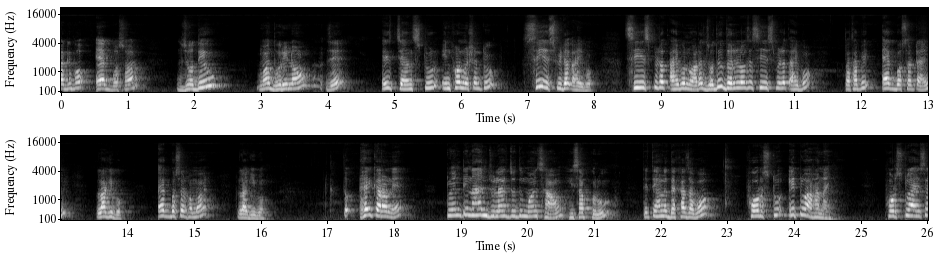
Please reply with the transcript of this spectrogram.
লাগিব এক বছৰ। যদিও মই ধৰি লওঁ যে এই চেঞ্জটোৰ ইনফৰমেশ্যনটো চি স্পীডত আহিব। চি স্পীডত আহিব নোৱাৰে। যদিও ধৰি লওঁ যে চি স্পীডত আহিব তথাপি এক বছৰ টাইম লাগিব। এক বছৰ সময় লাগিব। তো সেইকাৰণে টুৱেণ্টি নাইন জুলাইত যদি মই চাওঁ হিচাপ কৰোঁ তেতিয়াহ'লে দেখা যাব ফ'ৰ্চটো এইটো অহা নাই। ফ'ৰ্চটো আহিছে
